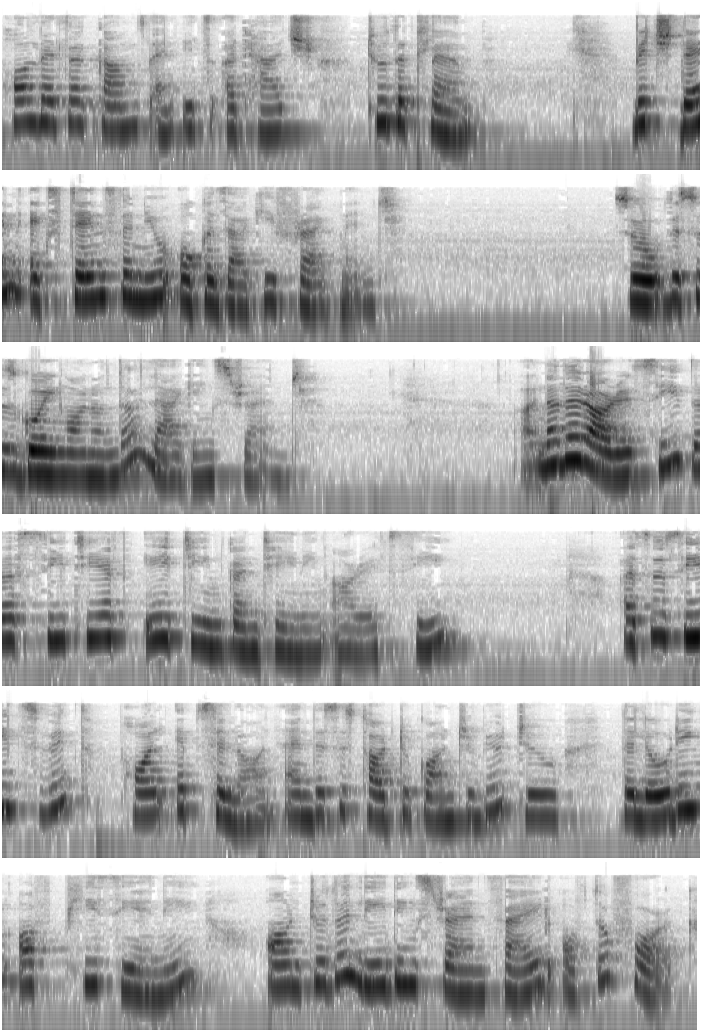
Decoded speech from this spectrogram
Pol delta comes and it's attached to the clamp which then extends the new Okazaki fragment. So this is going on on the lagging strand. Another RFC, the CTF18 containing RFC, associates with Pol epsilon and this is thought to contribute to the loading of PCNA onto the leading strand side of the fork.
